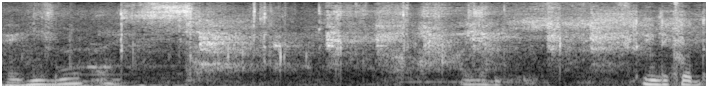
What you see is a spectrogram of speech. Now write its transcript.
Okay, guys. Ayan. Yung likod. Ito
